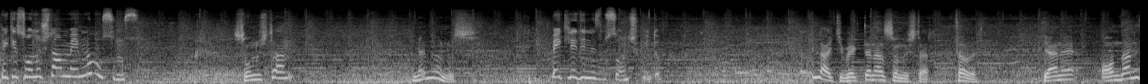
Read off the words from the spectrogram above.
Peki sonuçtan memnun musunuz? Sonuçtan memnunuz. Beklediğiniz bir sonuç muydu? İlla ki beklenen sonuçlar. Tabii. Yani ondan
